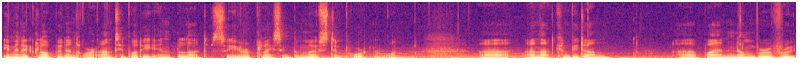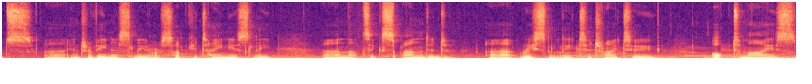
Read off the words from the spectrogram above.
immunoglobulin or antibody in blood. So you're replacing the most important one. Uh, and that can be done uh, by a number of routes, uh, intravenously or subcutaneously, and that's expanded recently to try to optimize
